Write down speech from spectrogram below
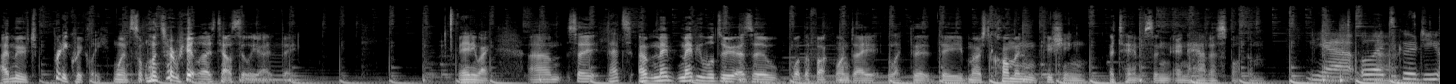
I moved pretty quickly once once I realized how silly I had been. Anyway, um, so that's uh, maybe, maybe, we'll do as a what the fuck one day, like the, the most common phishing attempts and, and how to spot them. Yeah, well, it's uh, good. You,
